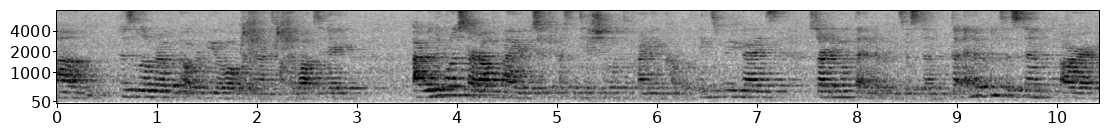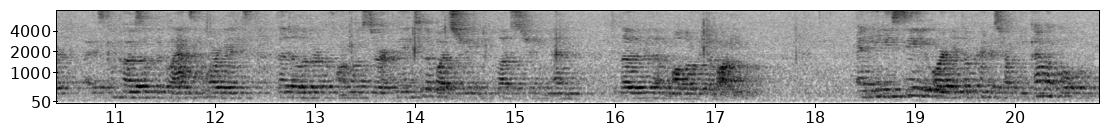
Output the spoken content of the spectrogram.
Um, Here's a little bit of an overview of what we're going to talk about today. I really want to start off my research presentation with defining a couple of things for you guys, starting with the endocrine system. The endocrine system are, is composed of the glands and organs that deliver hormones directly into the bloodstream, bloodstream and deliver them all over the body. An EDC, or an endocrine disrupting chemical,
